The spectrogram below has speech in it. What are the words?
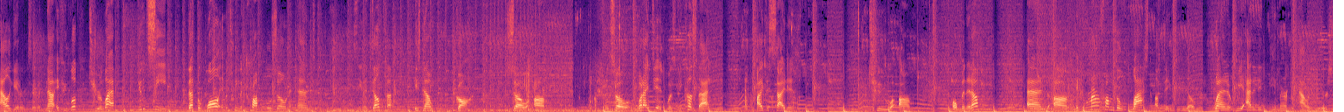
alligator exhibit. Now if you look to your left, you can see that the wall in between the tropical zone and the Louisiana Delta is now gone. So, um, and so what I did was because that, I decided to, um, open it up. And, um, if you remember from the last update video, when we added in the American alligators,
